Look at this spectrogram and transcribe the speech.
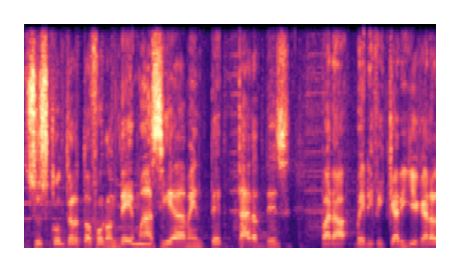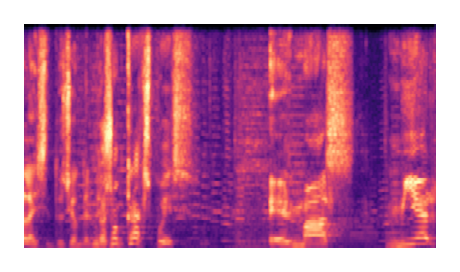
sus contratos fueron demasiadamente tardes para verificar y llegar a la institución del No son cracks, pues. Es más Mier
